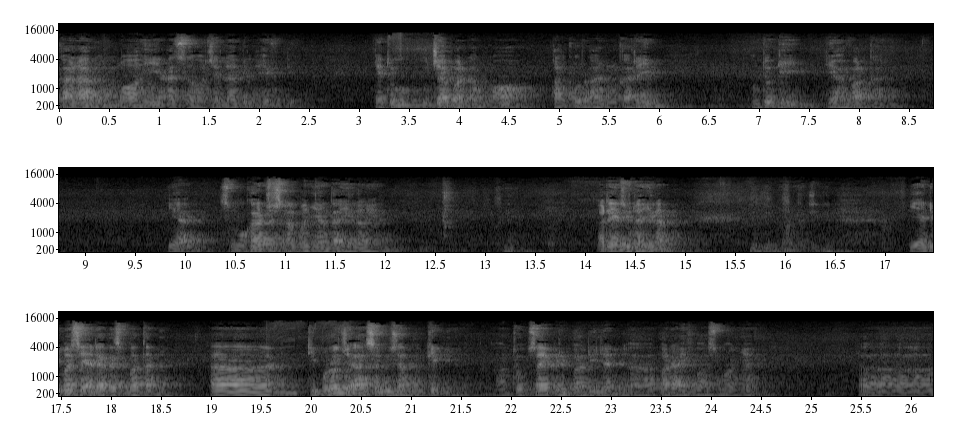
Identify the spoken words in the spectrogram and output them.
kalamullahi azza wa jalla bil hifdi yaitu ucapan Allah Al-Qur'anul Karim untuk di, dihafalkan. Ya, semoga juz amannya nggak hilang ya. Ada yang sudah hilang? Ya, ini masih ada kesempatan. Eh, di murojaah sebisa mungkin ya. Untuk saya pribadi dan eh, para ikhwah semuanya. Eh,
